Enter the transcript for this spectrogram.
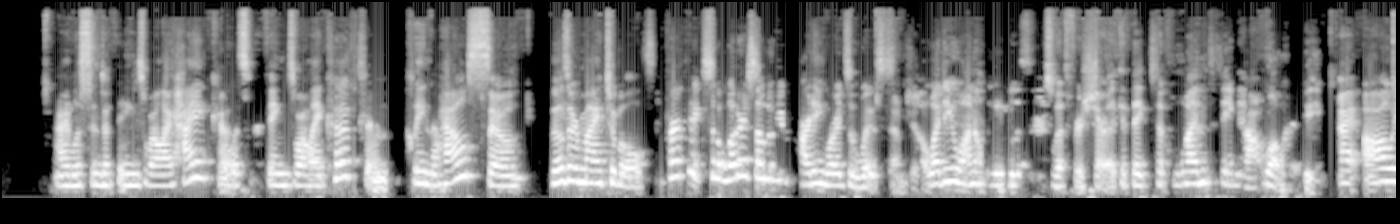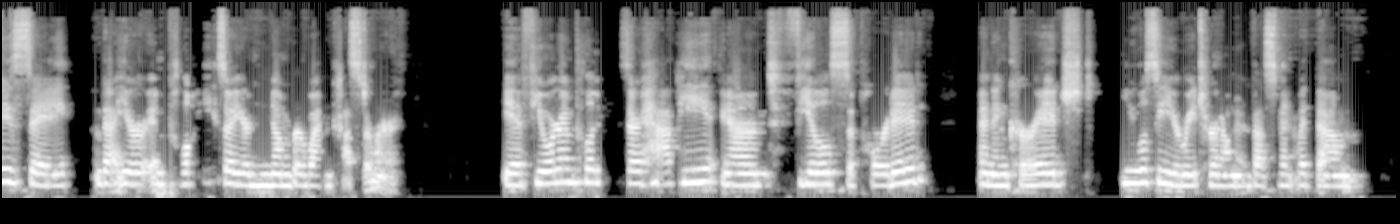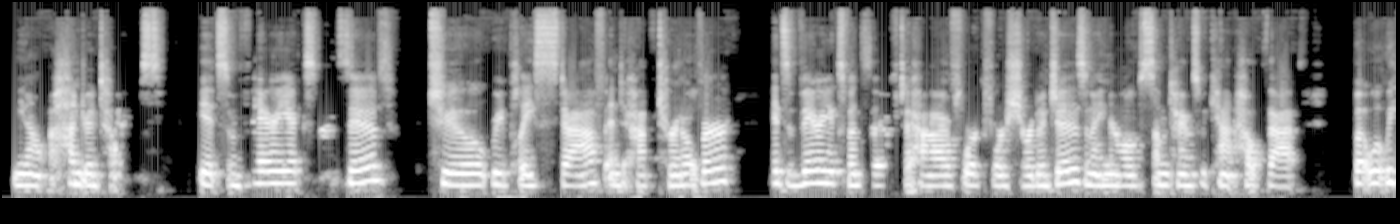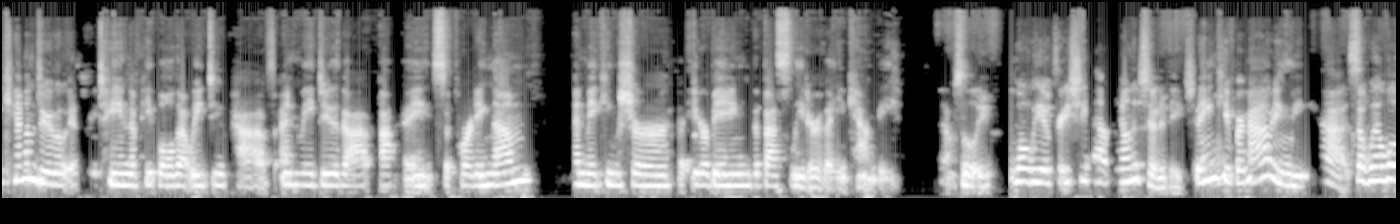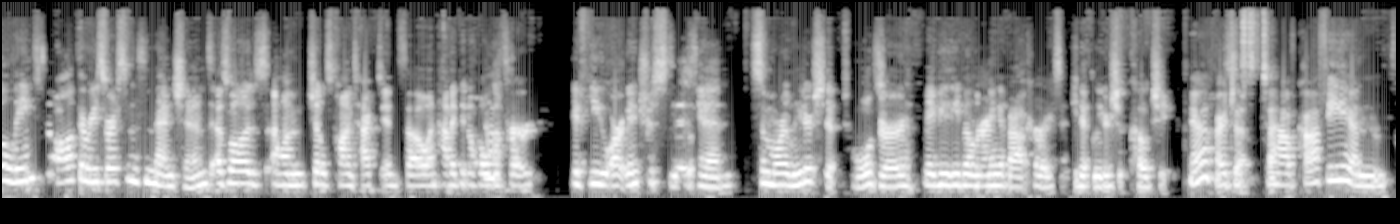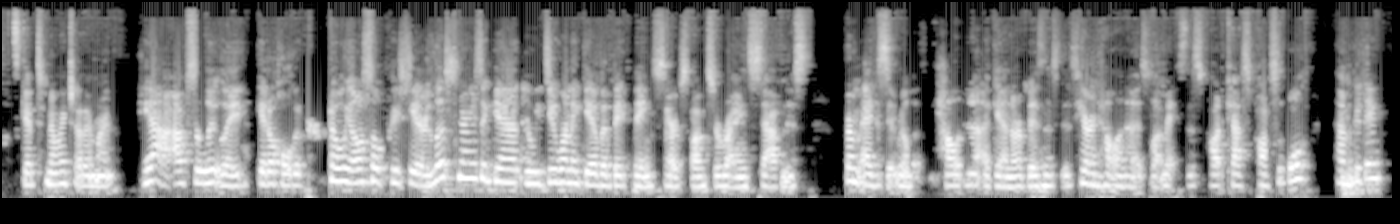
i listen to things while i hike. I listen to things while i cook and clean the house. So those are my tools. Perfect. So what are some of your parting words of wisdom jill? What do you want to leave listeners with for sure? Like if they took one thing out what would it be? I always say that your employees are your number one customer. If your employees are happy and feel supported and encouraged, you will see your return on investment with them, you know, a hundred times. It's very expensive to replace staff and to have turnover. It's very expensive to have workforce shortages. And I know sometimes we can't help that. But what we can do is retain the people that we do have. And we do that by supporting them and making sure that you're being the best leader that you can be. Absolutely. Well, we appreciate having you on the show today. Jill. Thank you for having me. Yeah. So we will link to all of the resources mentioned, as well as um, Jill's contact info and how to get a hold yeah. of her if you are interested in some more leadership tools or maybe even learning about her executive leadership coaching. Yeah. Or just to have coffee and let's get to know each other more. Yeah, absolutely. Get a hold of her. And we also appreciate our listeners again. And we do want to give a big thanks to our sponsor, Ryan Stavnes from Exit Realty Helena. Again, our business is here in Helena is what makes this podcast possible. Have a good day.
